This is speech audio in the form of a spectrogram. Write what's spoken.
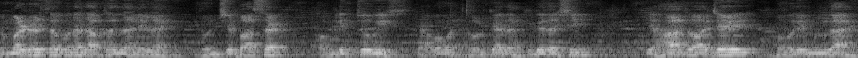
मर्डरचा गुन्हा दाखल झालेला आहे. दोनशे बासष्ट ऑब्लिक चोवीस. त्याबाबत थोडक्यात हकीकत अशी की हा जो अजय भवरे मुलगा आहे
